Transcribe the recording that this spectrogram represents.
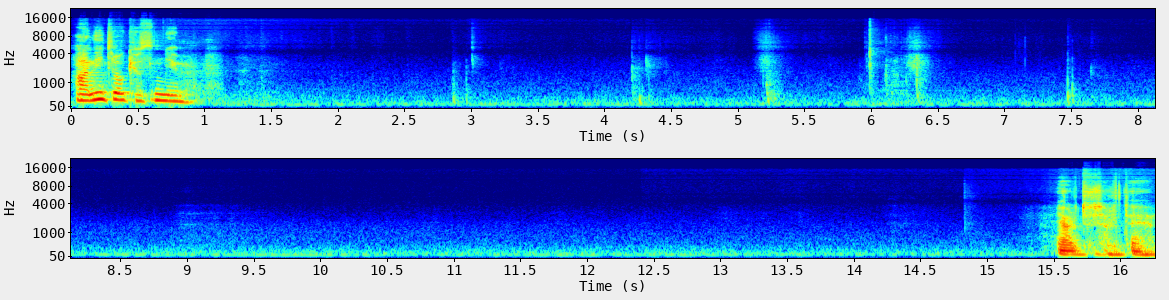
아니죠, 교수님. 열두 살 때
